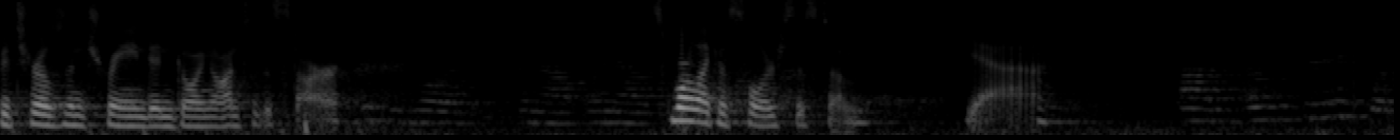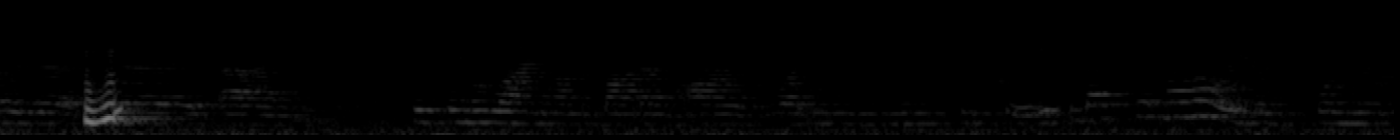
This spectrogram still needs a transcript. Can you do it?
material is entrained and going onto the star. This is more like an anal- analysis. It's more like a solar system. Yeah. Um, I was curious whether the, Mhm. the, um, the single lines on the bottom are what you're using to create the best fit model, or you're, or you're,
